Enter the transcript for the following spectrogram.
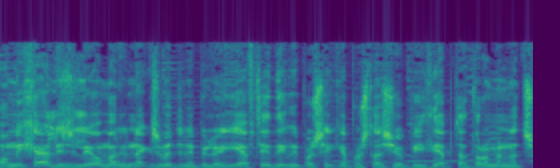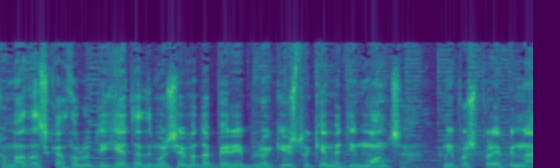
Ο Μιχάλης λέει: Ο Μαρινάκης με την επιλογή αυτή δείχνει πως έχει αποστασιοποιηθεί από τα δρόμενα της ομάδας. Καθόλου τυχαία τα δημοσίευματα περί εμπλοκής του και με τη Μόντσα. Μήπως πρέπει να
